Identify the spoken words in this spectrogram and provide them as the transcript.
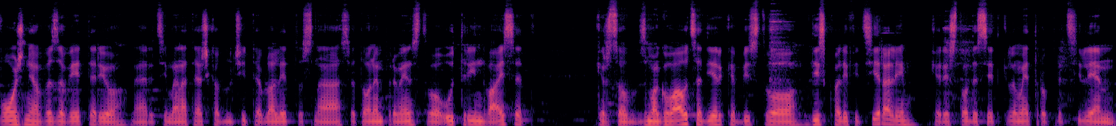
vožnja v zaveterju. Ne, recimo ena težka odločitev je bila letos na svetovnem prvenstvu U23, ker so zmagovalca dirke v bistvu diskvalificirali, ker je 110 km pred ciljem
